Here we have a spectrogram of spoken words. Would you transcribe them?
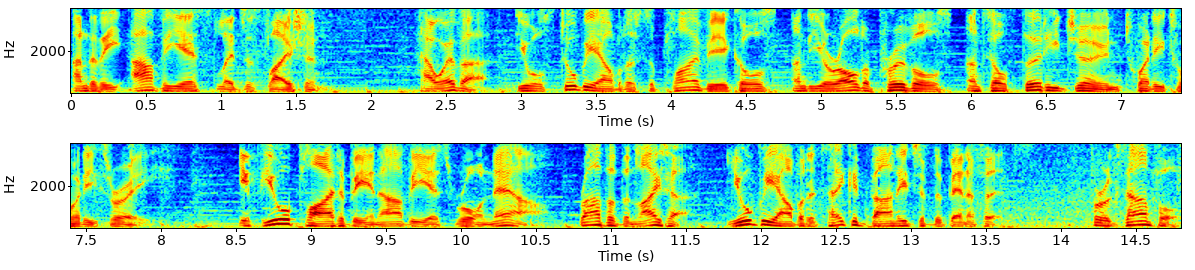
under the RVS legislation. However, you will still be able to supply vehicles under your old approvals until 30 June 2023. If you apply to be an RVS RAW now, rather than later, you'll be able to take advantage of the benefits. For example,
